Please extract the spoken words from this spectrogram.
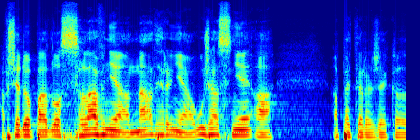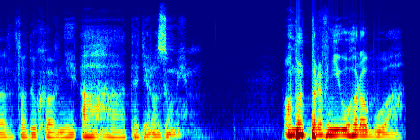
a vše dopadlo slavně a nádherně a úžasně a, a Petr řekl to duchovní, aha, teď rozumím. On byl první u hrobu a,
